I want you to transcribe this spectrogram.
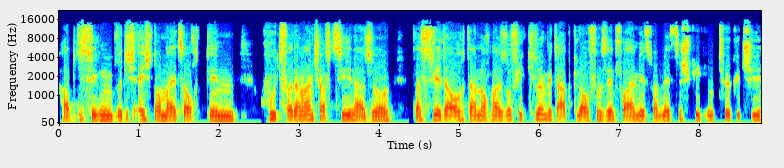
aber deswegen würde ich echt nochmal jetzt auch den Hut vor der Mannschaft ziehen, also dass wir da auch dann nochmal so viele Kilometer abgelaufen sind, vor allem jetzt beim letzten Spiel gegen Türkgücü.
